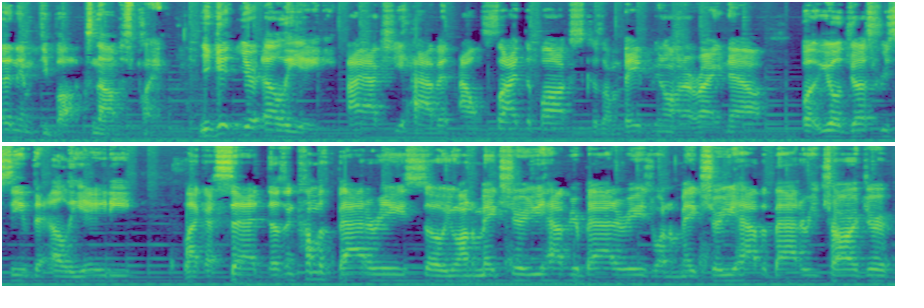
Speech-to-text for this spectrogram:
an empty box. Now I'm just playing. You get your LE80. I actually have it outside the box because I'm vaping on it right now, but you'll just receive the LE80. Like I said, doesn't come with batteries, so you want to make sure you have your batteries. You want to make sure you have a battery charger.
